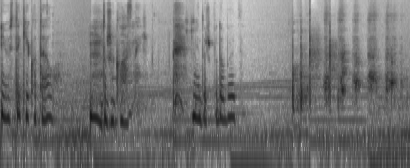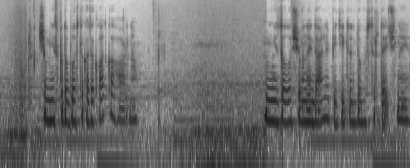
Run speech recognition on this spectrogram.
І ось такий котел. Дуже класний. Мені дуже подобається. Ще мені сподобалась така закладка гарна. Мені здалося, що вона ідеально підійде до безсердечної.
